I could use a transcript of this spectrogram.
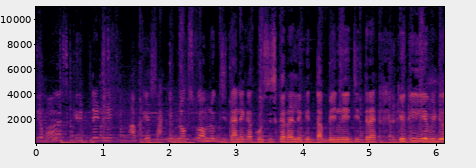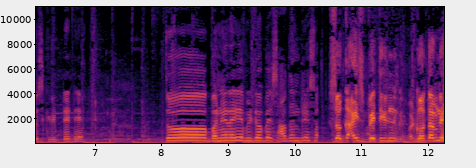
वीडियो पूरा स्क्रिप्टेड है। आपके साकी ब्लॉग्स को हम लोग जिताने का कोशिश कर रहे हैं लेकिन तब भी नहीं जीत रहे क्योंकि ये वीडियो स्क्रिप्टेड है। तो बने रहिए वीडियो पे सावधान रहिए। सो गाइस बेहतरीन गौतम ने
